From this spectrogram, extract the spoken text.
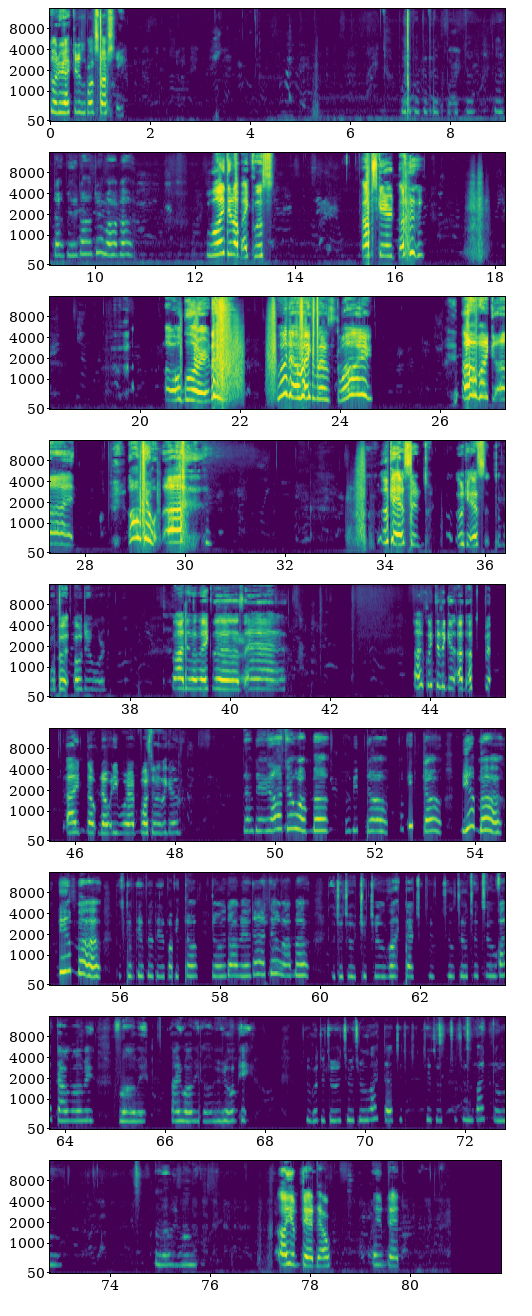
go reactor is monstrosity. Why did I make this? I'm scared. oh lord. Why did I make this? Why? Oh my god. Oh no. Uh. Okay, I assumed. Okay, I assumed a little bit. Oh dear lord. Why did I make this? Eh. I clicked it again. I, I, I don't know anymore. I'm watching it again. Down there, I do one more. Papito, papito, yama, yama. Papito, do da me da do ama. Choo choo choo choo like that. Choo choo choo choo choo like that. Mommy, mommy, I mommy, mommy, mommy. Choo choo choo choo choo like that. Choo choo choo choo choo like that. I am dead now. I am dead.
